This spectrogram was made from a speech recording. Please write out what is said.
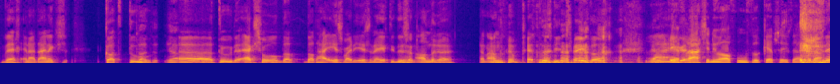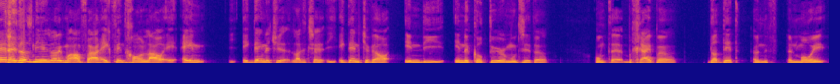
weg. En uiteindelijk cut to, ja. eh, to the actual dat, dat hij is waar hij is. En dan heeft hij dus Ja. een andere, een andere pet dan die twee, toch? Ja, ik- Jij vraagt je nu af hoeveel caps heeft hij gedaan. Nee, nee, dat is niet eens wat ik me afvraag. Ik vind gewoon lauw. Eén, ik denk dat je, laat ik zeggen, ik denk dat je wel in, die, in de cultuur moet zitten om te begrijpen dat dit een, een mooi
